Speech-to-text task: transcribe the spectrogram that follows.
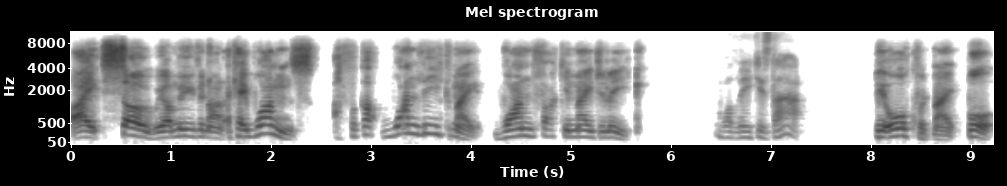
All right, so we are moving on. Okay, ones. I forgot one leak, mate. One fucking major leak. What leak is that? Bit awkward, mate. But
